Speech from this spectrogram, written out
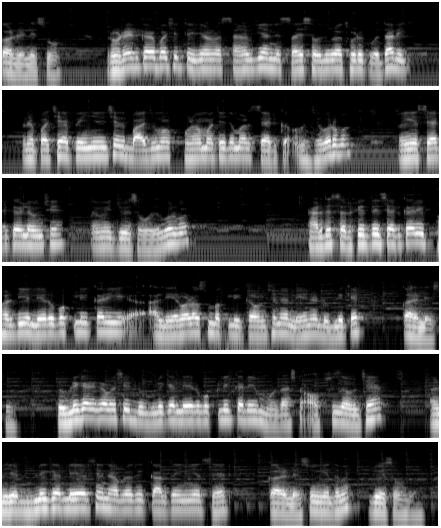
કરી લઈશું. રોટેટ કર્યા પછી ત્રીજાનો સાહેબજી અને સાઈ પહેલાં થોડીક વધારી અને પછી આ પિંજની છે બાજુમાં ખૂણામાંથી તમારે સેટ કરવાનું છે, બરાબર? તો અહીંયા સેટ કરી લેવાનું છે, તમે જોઈ શકો છો, બરાબર? આ રીતે સરખી રીતે સેટ કરી, ફરીથી લેયર ઉપર ક્લિક કરી, આ લેયરવાળા ઓપ્શન ક્લિક કરવાનું છે અને લેયરને ડુપ્લિકેટ કરી લઈશું. ડુપ્લિકેટ કર્યા પછી ડુપ્લિકેટ લેયર ઉપર ક્લિક કરી મોટાસના ઓપ્શન જવું છે. અને જે ડુપ્લિકેટ લેયર છે ને, આપણે કંઈક કારતે અહીંયા સેટ કરી લઈશું, અહીંયા તમે જોઈ શકો છો.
